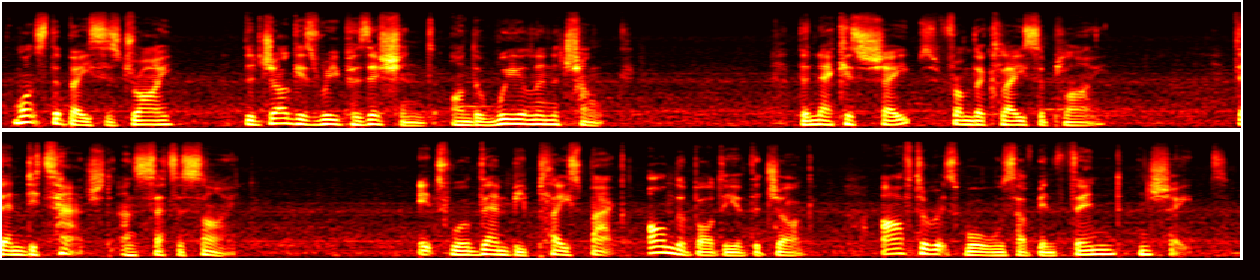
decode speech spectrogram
Once the base is dry, the jug is repositioned on the wheel in a chuck. The neck is shaped from the clay supply, then detached and set aside. It will then be placed back on the body of the jug after its walls have been thinned and shaped.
